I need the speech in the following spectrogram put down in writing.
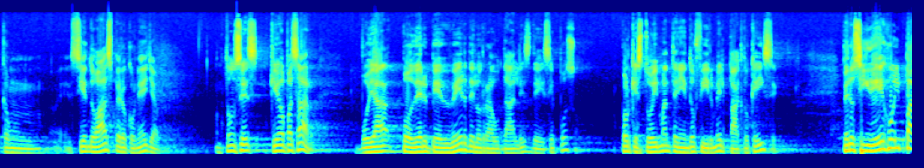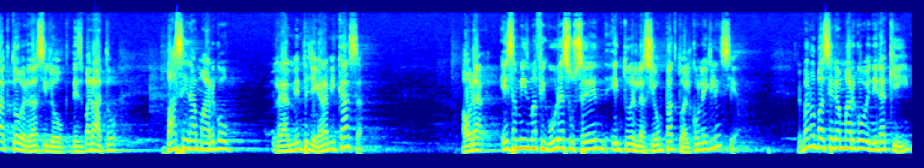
con siendo áspero con ella. Entonces, ¿qué va a pasar? Voy a poder beber de los raudales de ese pozo, porque estoy manteniendo firme el pacto que hice. Pero si dejo el pacto, ¿verdad? Si lo desbarato, va a ser amargo realmente llegar a mi casa. Ahora, esa misma figura sucede en, tu relación pactual con la iglesia. Hermanos, va a ser amargo venir aquí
